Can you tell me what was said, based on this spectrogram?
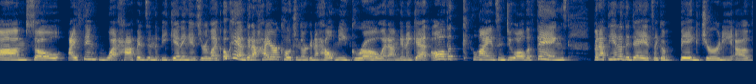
Um, so I think what happens in the beginning is you're like, okay, I'm going to hire a coach and they're going to help me grow and I'm going to get all the clients and do all the things. But at the end of the day, it's like a big journey of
